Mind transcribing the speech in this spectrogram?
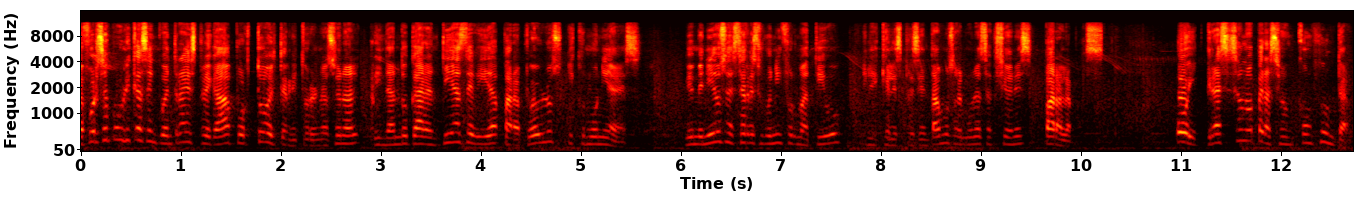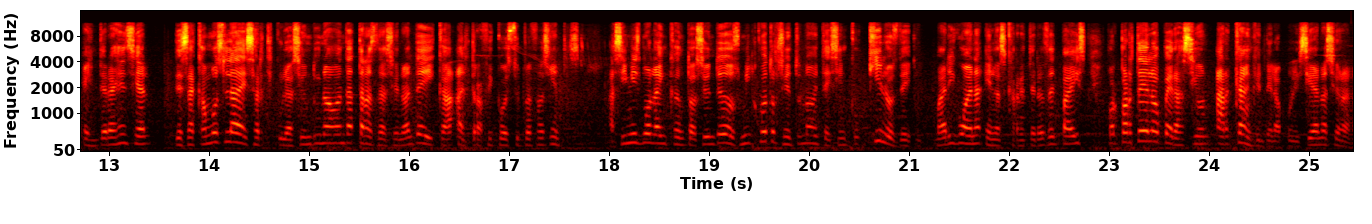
La fuerza pública se encuentra desplegada por todo el territorio nacional, brindando garantías de vida para pueblos y comunidades. Bienvenidos a este resumen informativo en el que les presentamos algunas acciones para la paz. Hoy, gracias a una operación conjunta e interagencial, destacamos la desarticulación de una banda transnacional dedicada al tráfico de estupefacientes. Asimismo, la incautación de 2.495 kilos de marihuana en las carreteras del país por parte de la operación Arcángel de la Policía Nacional.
